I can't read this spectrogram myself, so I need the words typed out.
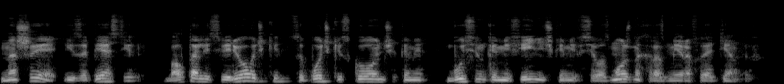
На шее и запястьях болтались веревочки, цепочки с кулончиками, бусинками, фенечками всевозможных размеров и оттенков.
